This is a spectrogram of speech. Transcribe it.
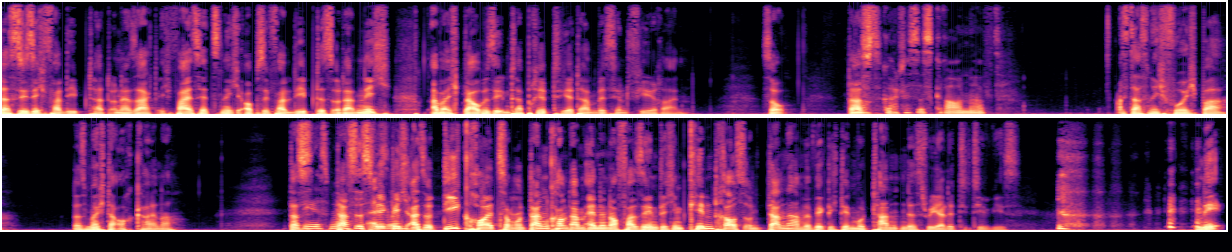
dass sie sich verliebt hat. Und er sagt, ich weiß jetzt nicht, ob sie verliebt ist oder nicht, aber ich glaube, sie interpretiert da ein bisschen viel rein. So. Das, oh Gott, das ist grauenhaft. Ist das nicht furchtbar? Das möchte auch keiner. Das, Nee, das das, ist also- wirklich, also die Kreuzung und dann kommt am Ende noch versehentlich ein Kind raus und dann haben wir wirklich den Mutanten des Reality-TVs. nee,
